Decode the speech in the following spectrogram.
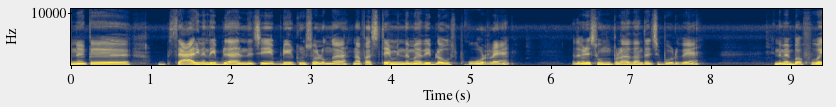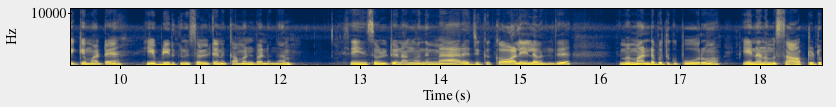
எனக்கு ஸாரீ வந்து இப்படி தான் இருந்துச்சு. எப்படி இருக்குன்னு சொல்லுங்கள் நான் ஃபஸ்ட் டைம் இந்த மாதிரி ப்ளவுஸ் போடுறேன். அதுமாதிரி சிம்பிளாக தான் தைச்சி போடுவேன். இந்த மாதிரி பஃப் வைக்க மாட்டேன். எப்படி இருக்குன்னு சொல்லிட்டு எனக்கு கமெண்ட் பண்ணுங்கள் சரின்னு சொல்லிட்டு நாங்கள் வந்து மேரேஜுக்கு காலையில் வந்து இந்த மாதிரி மண்டபத்துக்கு போகிறோம் ஏன்னா நம்ம சாப்பிட்டுட்டு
